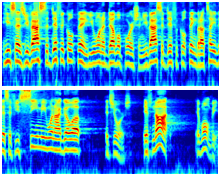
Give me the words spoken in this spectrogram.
he says, You've asked a difficult thing. You want a double portion. You've asked a difficult thing, but I'll tell you this if you see me when I go up, it's yours. If not, it won't be.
